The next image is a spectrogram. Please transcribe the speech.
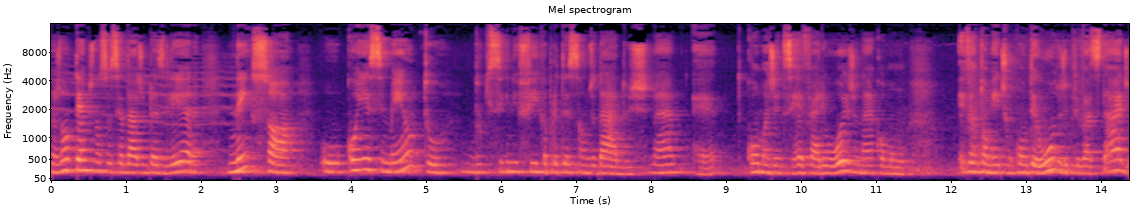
nós não temos na sociedade brasileira nem só o conhecimento do que significa proteção de dados, né? É, como a gente se refere hoje, né? como um, eventualmente um conteúdo de privacidade,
